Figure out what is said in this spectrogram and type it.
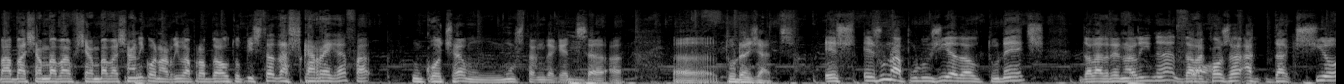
va baixant, va baixant, va baixant i quan arriba a prop de l'autopista descarrega, fa un cotxe, un Mustang d'aquests eh, eh, eh, tunejats. És, és una apologia del tuneig, de l'adrenalina, de la cosa ac- d'acció,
